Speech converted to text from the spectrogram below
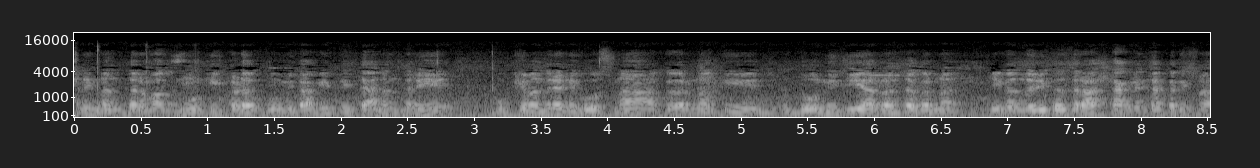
आणि नंतर मग मोठी कडक भूमिका घेतली. त्यानंतर हे मुख्यमंत्र्यांनी घोषणा करणं की दोन्ही जी आर रद्द करणं एकंदरीतच राज ठाकरेंचा करिश्मा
